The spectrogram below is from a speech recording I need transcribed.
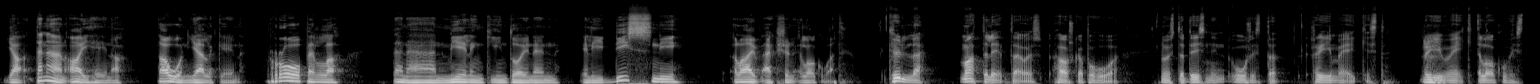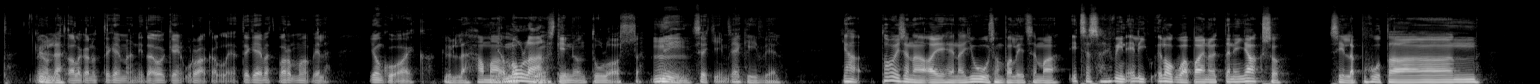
Ja tänään aiheena tauon jälkeen Roopella tänään mielenkiintoinen, eli Disney live action elokuvat. Kyllä. Mä ajattelin, että olisi hauska puhua noista Disneyn uusista remakeista, remake-elokuvista. Ne Kyllä. on nyt alkanut tekemään niitä oikein urakalla ja tekevät varmaan vielä jonkun aikaa. Kyllä, hamaa Ja Mulanskin on tulossa. Mm, Niin, sekin vielä. Sekin vielä. Ja toisena aiheena Juuson valitsema itse asiassa hyvin eli- elokuvapainoitteinen jakso, sillä puhutaan...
